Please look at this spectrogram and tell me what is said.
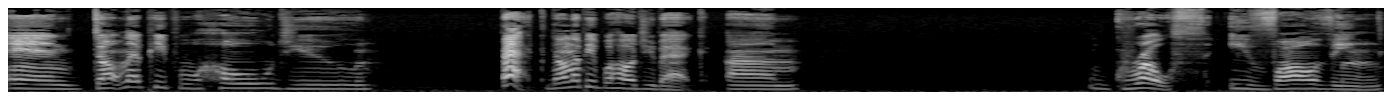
and don't let people hold you back. Don't let people hold you back. Um, growth, evolving,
